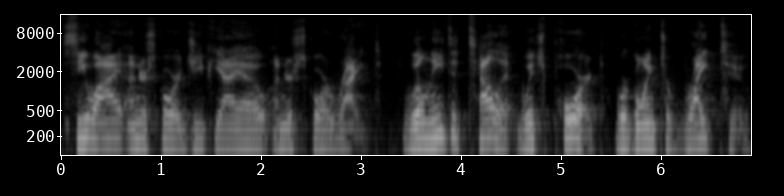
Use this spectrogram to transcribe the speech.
cy underscore GPIO underscore write we'll need to tell it which port we're going to write to.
